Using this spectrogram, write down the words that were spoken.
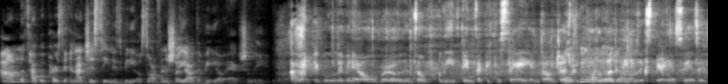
I'm the type of person, and I just seen this video, so I'm gonna show y'all the video actually. I like people who live in their own world and don't believe things that people say and don't judge Ooh, people for other people's experiences and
